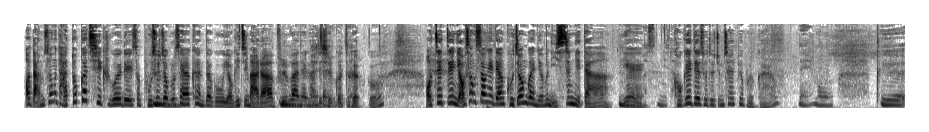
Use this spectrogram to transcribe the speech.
아, 남성은 다 똑같이 그거에 대해서 보수적으로 음. 생각한다고 여기지 마라. 불만을 음, 가지실 맞아요, 것도 맞아요. 같고. 어쨌든 여성성에 대한 고정관념은 있습니다. 음, 예. 맞습니다. 거기에 대해서도 좀 살펴볼까요? 네, 뭐 그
